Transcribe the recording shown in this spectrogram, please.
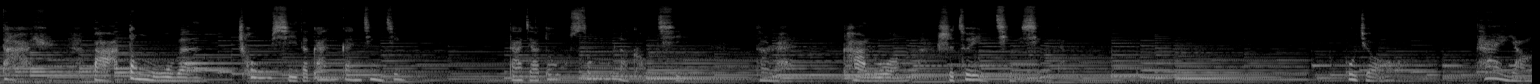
大雨把洞冲洗得干干净净，大家都松了口气。当然，卡罗是最庆幸的。不久。太阳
